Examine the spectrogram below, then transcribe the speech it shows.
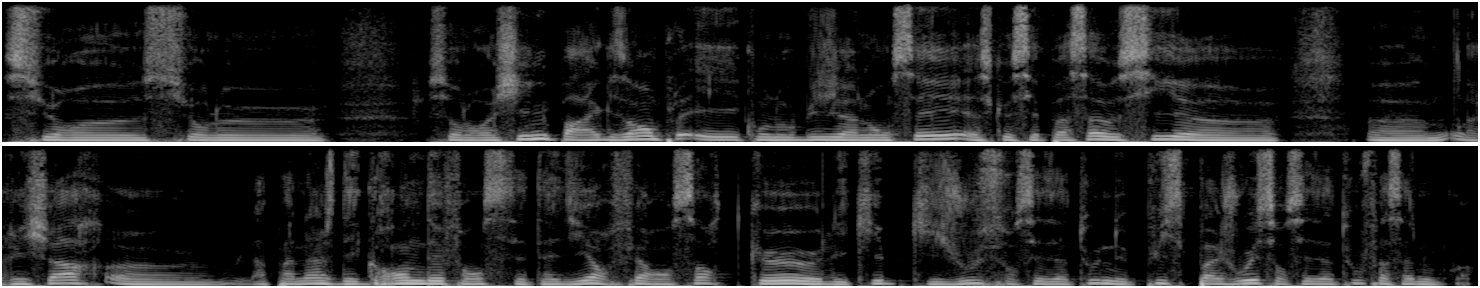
sur sur le sur le rushing, par exemple, et qu'on oblige à lancer, est-ce que c'est pas ça aussi, euh, euh, Richard, euh, l'apanage des grandes défenses, c'est-à-dire faire en sorte que l'équipe qui joue sur ses atouts ne puisse pas jouer sur ses atouts face à nous, quoi?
